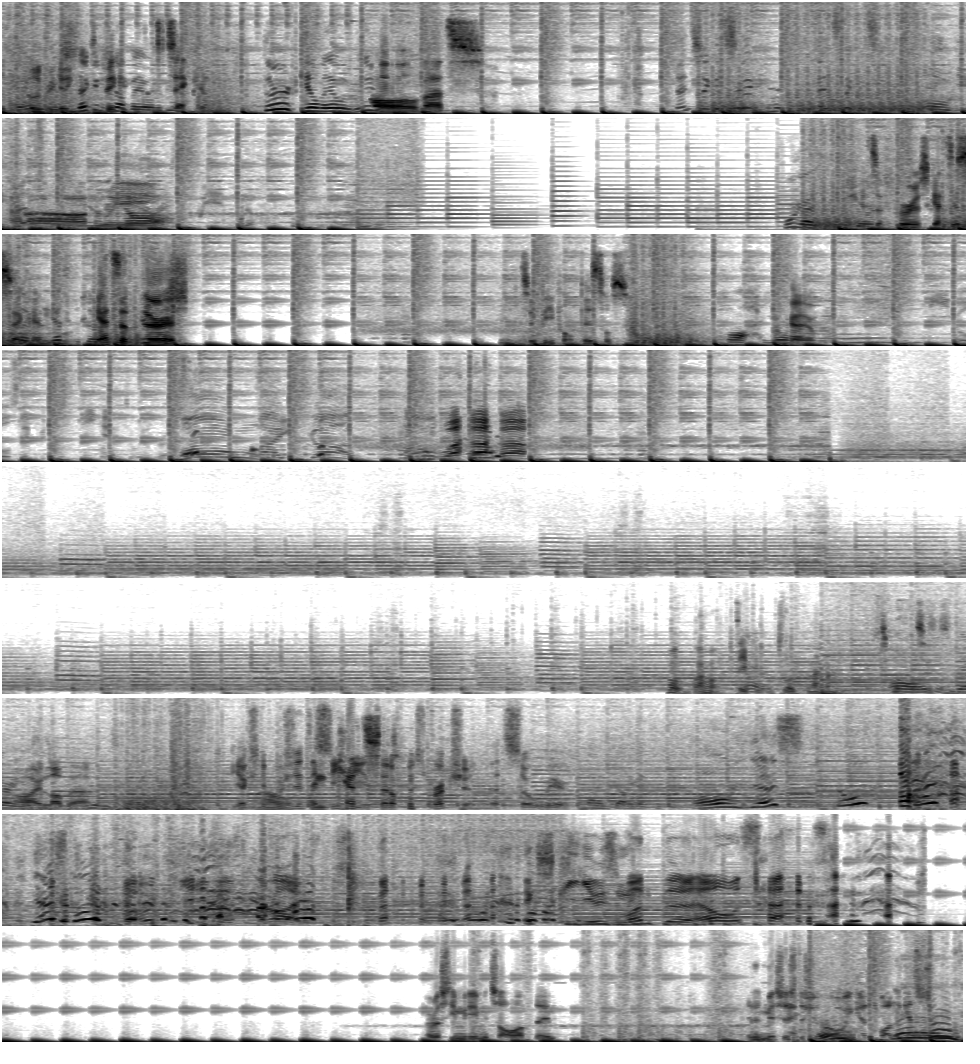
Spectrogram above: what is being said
Shit. Look, we're getting Second big shot by second. Third kill by Owen. Oh, that's 10 seconds sick! 10 seconds sick! Oh, he had oh, no. Four guys are gets a first, gets a Gets the second, second, gets the third. gets a third. Two people, pistols. Oh, you're Okay. Oh wow, deep with low mana. Oh, this is scary. Oh, I love that. really. He actually Wow. pushes into And CT gets- instead of construction. That's so weird. Now he's gotta get to- Oh, yes! No! yes, no! Oh, Jesus Christ! Excuse me. What the hell was that? Rusty meme, it's all off them. And he misses the shot. Oh, he gets one, he gets two!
